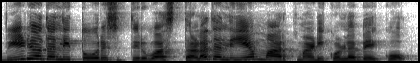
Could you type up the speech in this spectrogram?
ವಿಡಿಯೋದಲ್ಲಿ ತೋರಿಸುತ್ತಿರುವ ಸ್ಥಳದಲ್ಲಿಯೇ ಮಾರ್ಕ್ ಮಾಡಿಕೊಳ್ಳಬೇಕು.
